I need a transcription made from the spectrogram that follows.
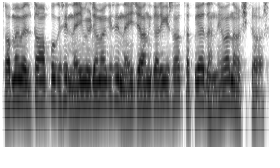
तो अब मैं मिलता हूँ आपको किसी नई वीडियो में किसी नई जानकारी के साथ। तब तक धन्यवाद, नमस्कार।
